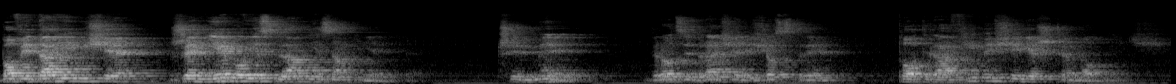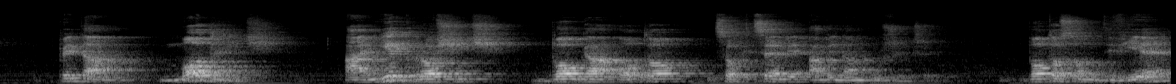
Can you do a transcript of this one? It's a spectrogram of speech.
bo wydaje mi się, że niebo jest dla mnie zamknięte. Czy my, drodzy bracia i siostry, potrafimy się jeszcze modlić? Pytam, modlić, a nie prosić Boga o to, co chcemy, aby nam użyczył. Bo to są dwie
